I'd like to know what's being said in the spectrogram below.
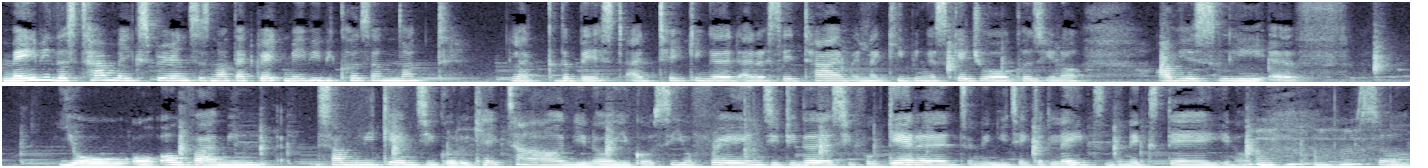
maybe this time my experience is not that great. Maybe because I'm not like the best at taking it at a set time and like keeping a schedule. Because you know, obviously, if you're all over. I mean, some weekends you go to Cape Town, you know, you go see your friends, you do this, you forget it, and then you take it late the next day, you know. Mm-hmm, mm-hmm. So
